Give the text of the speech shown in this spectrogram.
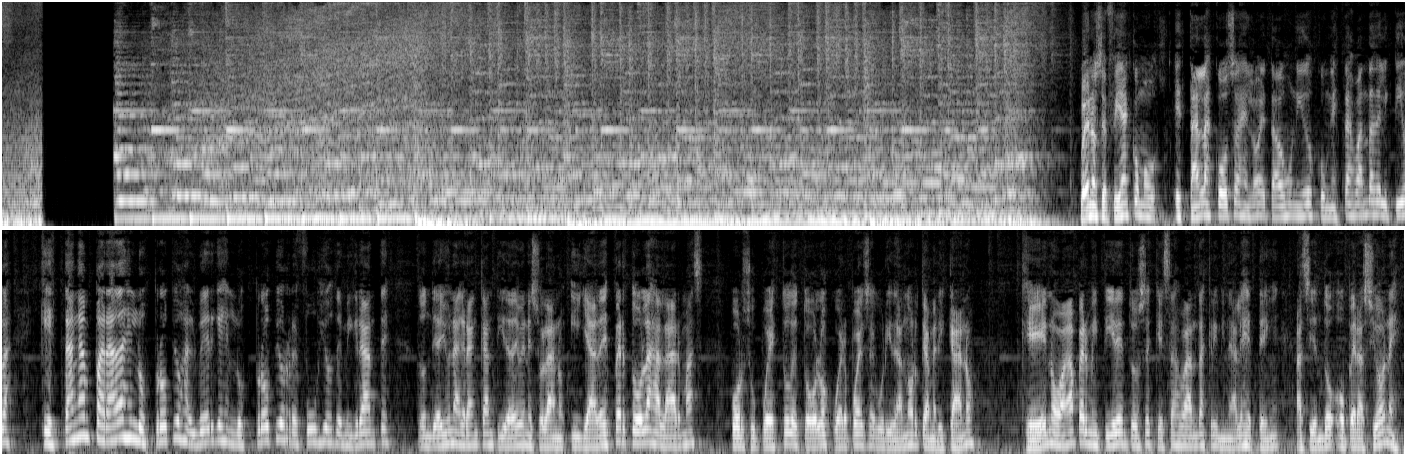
Bueno, se fijan cómo están las cosas en los Estados Unidos con estas bandas delictivas que están amparadas en los propios albergues, en los propios refugios de migrantes, donde hay una gran cantidad de venezolanos. Y ya despertó las alarmas, por supuesto, de todos los cuerpos de seguridad norteamericanos, que no van a permitir entonces que esas bandas criminales estén haciendo operaciones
